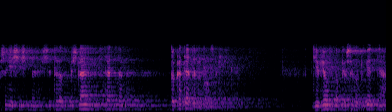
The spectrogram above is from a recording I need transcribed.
Przenieśliśmy się teraz myślami i sercem do katedry lwowskiej, gdzie wiosną 1 kwietnia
